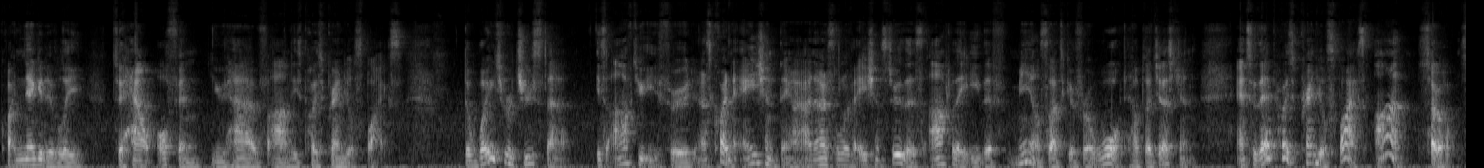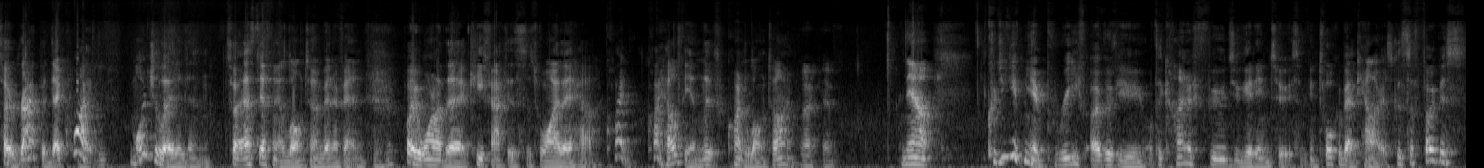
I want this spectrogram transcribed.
quite negatively to how often you have um, these postprandial spikes. The way to reduce that is after you eat food, and it's quite an Asian thing. I I notice a lot of Asians do this after they eat their meals. They like to go for a walk to help digestion, and so their postprandial spikes aren't so so rapid. They're quite modulated, and so that's definitely a long term benefit. And probably one of the key factors as to why they are quite quite healthy and live quite a long time. okay. Now, could you give me a brief overview of the kind of foods you get into so we can talk about calories? Because the focus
